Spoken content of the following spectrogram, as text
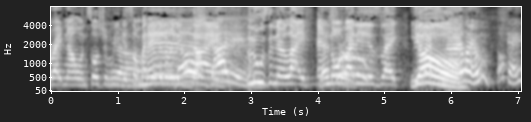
right now on social media. Yeah. Somebody Man, literally no, died, dying. losing their life, and That's nobody true. is like, Yo. they're like, mm, okay,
